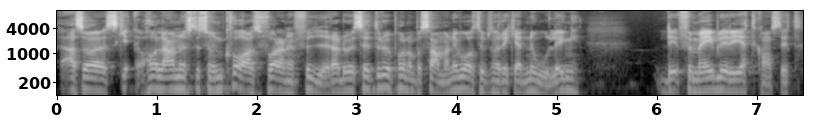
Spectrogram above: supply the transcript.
alltså, håller han Östersund kvar så får han en fyra. Då sätter du upp honom på samma nivå typ som Rickard Norling. Det, för mig blir det jättekonstigt.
